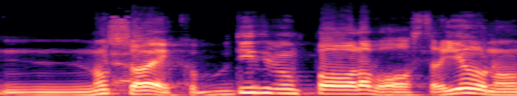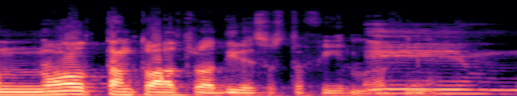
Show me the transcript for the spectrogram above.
Non so, Bravo. ecco, ditemi un po' la vostra. Io non, non ho tanto altro da dire su sto film. Ehm,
